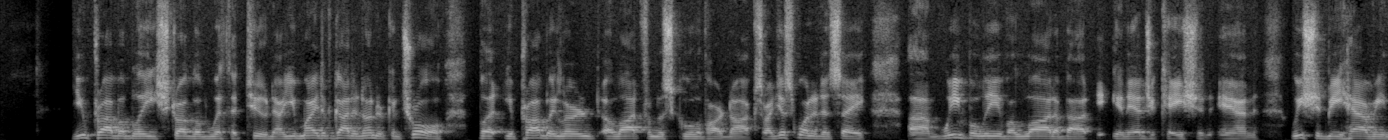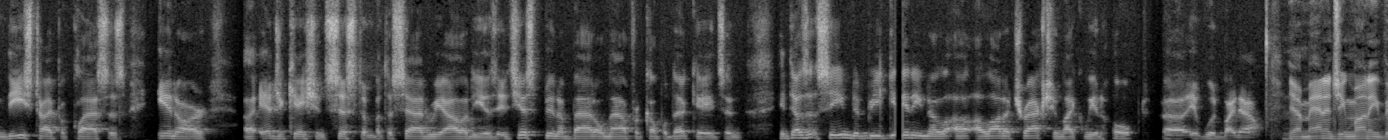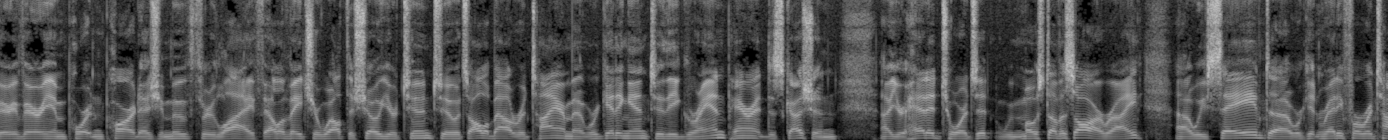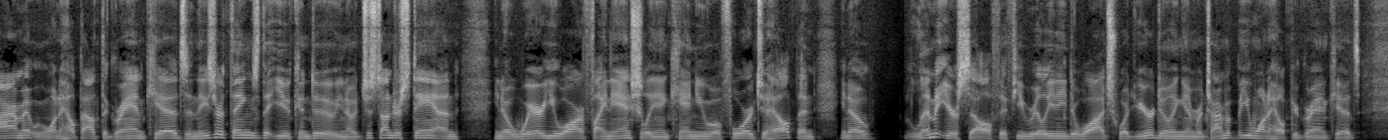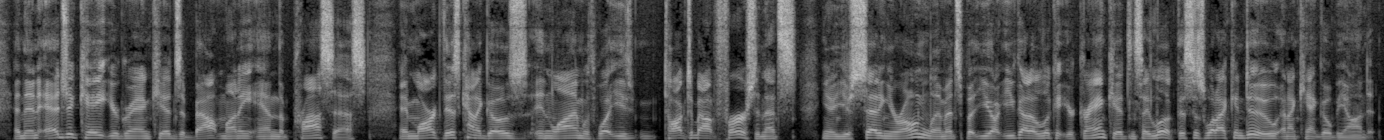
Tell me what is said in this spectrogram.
you probably struggled with it too. Now, you might have got it under control, but you probably learned a lot from the School of Hard Knocks. So I just wanted to say um, we believe a lot about in education, and we should be having these type of classes in our uh, education system. But the sad reality is, it's just been a battle now for a couple decades, and it doesn't seem to be getting a, a lot of traction like we had hoped uh, it would by now. Yeah, managing money, very, very important part as you move through life. Elevate Your Wealth, the show you're tuned to. It's all about retirement. We're getting into the grandparent discussion. Uh, you're headed towards it. We, most of us are, right? Uh, we've saved. Uh, we're getting ready for retirement. We want to help out the grandkids. And these are things that you can do. You know, just understand, you know, where you are financially and can you afford to help? And, you know, limit yourself if you really need to watch what you're doing in retirement, but you want to help your grandkids. And then educate your grandkids about money and the process. And Mark, this kind of goes in line with what you talked about first, and that's you know you're setting your own limits, but you you got to look at your grandkids and say, look, this is what I can do, and I can't go beyond it.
